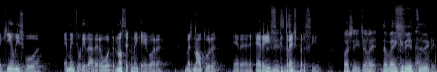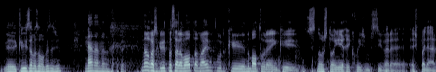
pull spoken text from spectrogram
aqui em Lisboa a mentalidade era outra. Não sei como é que é agora, mas na altura era, era isso Fazia-se que transparecia. Rocha, e também, também queria-te. Não, eh, querias dizer mais alguma coisa, Gil? Não, não, não. Não, Rocha, queria-te passar a bola também, porque numa altura em que, se não estou em erro e corrijo-me se estiver a, a espalhar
